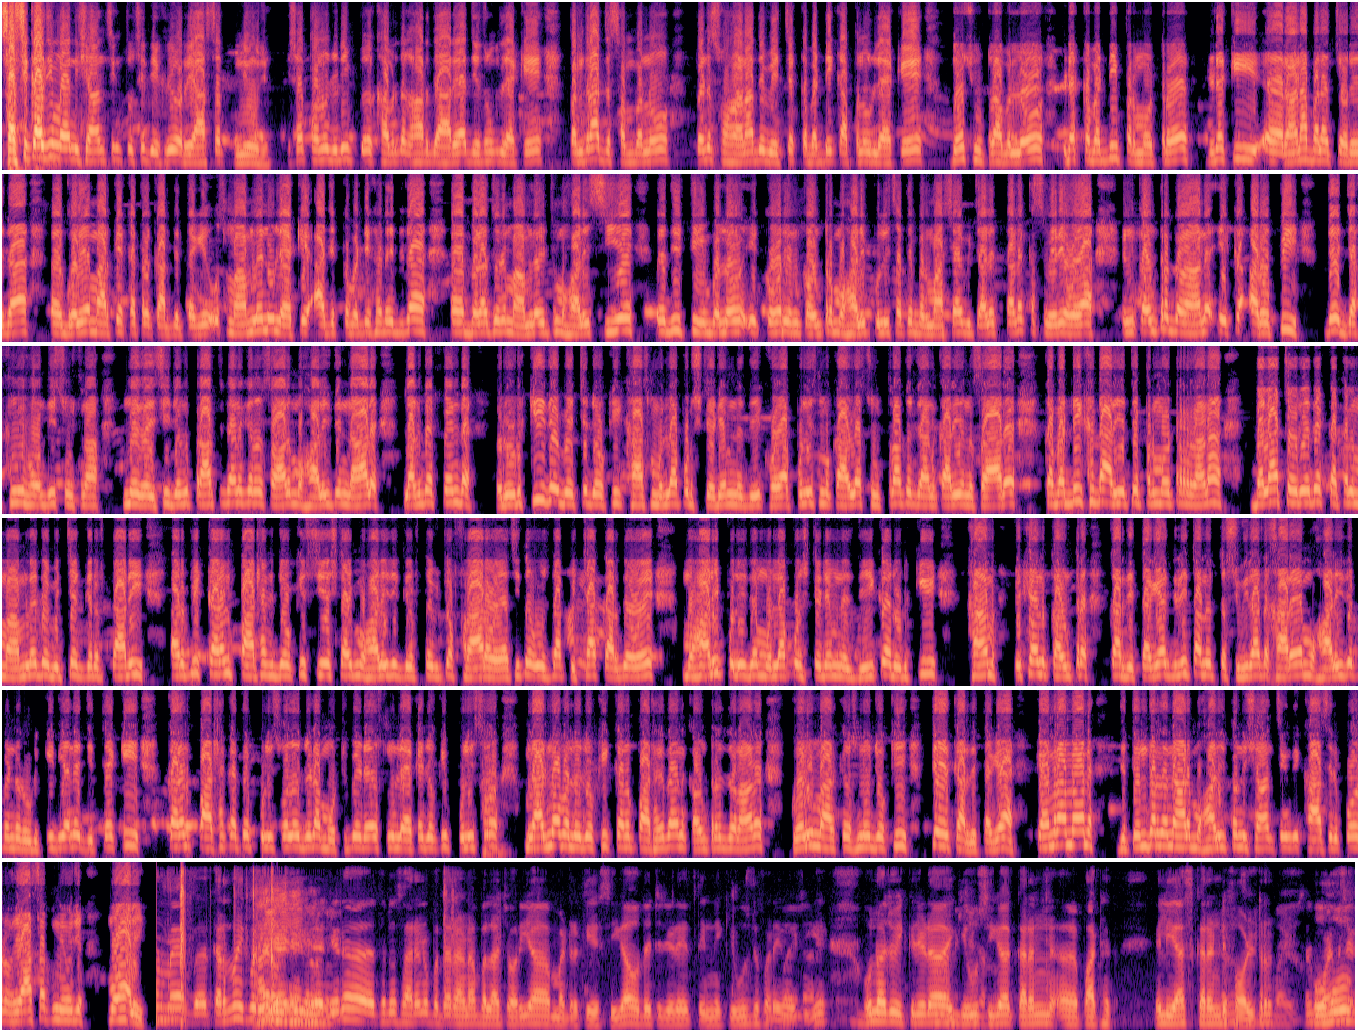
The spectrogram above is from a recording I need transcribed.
ਸਤਿ ਸ਼੍ਰੀ ਅਕਾਲ ਜੀ ਮੈਂ ਨਿਸ਼ਾਨ ਸਿੰਘ ਤੁਸੀਂ ਦੇਖ ਰਹੇ ਹੋ ਰਿਆਸਤ ਨਿਊਜ਼। ਸ਼ਾਇਦ ਤੁਹਾਨੂੰ ਜਿਹੜੀ ਖਬਰ ਦਿਖਾਉਣ ਜਾ ਰਿਹਾ ਜਿਸਨੂੰ ਲੈ ਕੇ 15 ਦਸੰਬਰ ਨੂੰ ਪਿੰਡ ਸੁਹਾਣਾ ਦੇ ਵਿੱਚ ਕਬੱਡੀ ਕੱਪ ਨੂੰ ਲੈ ਕੇ ਦੋ ਸ਼ੂਟਰਾਂ ਵੱਲੋਂ ਜਿਹੜਾ ਕਬੱਡੀ ਪ੍ਰਮੋਟਰ ਜਿਹੜਾ ਕਿ ਰਾਣਾ ਬਲਾ ਚੋਰੇ ਦਾ ਗੋਲੀਆਂ ਮਾਰ ਕੇ ਕਤਲ ਕਰ ਦਿੱਤਾ ਗਿਆ। ਉਸ ਮਾਮਲੇ ਨੂੰ ਲੈ ਕੇ ਅੱਜ ਕਬੱਡੀ ਖੜੇ ਜਿਹੜਾ ਅਹ, ਚੋਰੇ ਮਾਮਲੇ ਵਿੱਚ ਮੋਹਾਲੀ ਸੀਏ ਦੀ ਟੀਮ ਵੱਲੋਂ ਇੱਕ ਹੋਰ ਇਨਕਾਊਂਟਰ ਮੋਹਾਲੀ ਪੁਲਿਸ ਅਤੇ ਬਰਮਾਸ਼ਾ ਵਿਚਾਲੇ ਤੜਕ ਸਵੇਰੇ ਹੋਇਆ। ਇਨਕਾਊਂਟਰ ਦੌਰਾਨ ਇੱਕ ਆਰੋਪੀ ਦੇ ਜ਼ਖਮੀ ਹੋਣ ਦੀ ਸੂਚਨਾ ਮਿਲ ਰਹੀ ਸੀ ਜੋ ਕਿ ਪ੍ਰਾਪਤ ਜਾਣਕਾਰੀ ਅਨੁਸਾਰ ਮੋਹਾਲੀ ਦੇ ਨਾਲ ਲੱਗਦੇ ਪਿੰਡ ਰੁੜਕੀ ਦੇ ਵਿੱਚ ਜੋ ਕਿ ਖਾਸ ਮੁੱਲਾਪੁਰ ਸਟੇਡੀਅਮ ਨਜ਼ਦੀਕ ਹੋਇਆ। ਪੁਲਿਸ ਮੁਕਾਬਲਾ ਸੂਤਰਾਂ ਤੋਂ ਜਾਣਕਾਰੀ ਅਨੁਸਾਰ ਕਬੱਡੀ ਖਿਡਾਰੀ ਅਤੇ ਪ੍ਰਮੋਟਰ ਰਾਣਾ ਬਲਾਚੌਰੀਆ ਦੇ ਕਤਲ ਮਾਮਲੇ ਦੇ ਵਿੱਚ ਗ੍ਰਿਫਤਾਰੀ ਆਰੋਪੀ ਕਰਨ ਪਾਠਕ ਜੋ ਕਿ ਸੀਐਸ ਟਾਈਮ ਮੋਹਾਲੀ ਦੀ ਗ੍ਰਿਫਤ ਦੇ ਵਿੱਚੋਂ ਫਰਾਰ ਹੋਇਆ ਸੀ ਤੇ ਉਸ ਦਾ ਪਿੱਛਾ ਕਰਦੇ ਹੋਏ ਮੋਹਾਲੀ ਪੁਲਿਸ ਦੇ ਮੁੱਲਾਪੁਰ ਸਟੇਡੀਅਮ ਨਜ਼ਦੀਕ ਰੁੜਕੀ ਖਾਮ ਵਿਖੇ ਐਨਕਾਊਂਟਰ ਕਰ ਦਿੱਤਾ ਗਿਆ ਜਿਹੜੀ ਤੁਹਾਨੂੰ ਤਸਵੀਰਾਂ ਦਿਖਾ ਰਹੇ ਹਾਂ ਮੋਹਾਲੀ ਦੇ ਪਿੰਡ ਰੁੜਕੀ ਦੀਆਂ ਨੇ ਜਿੱਥੇ ਕਿ ਕਰਨ ਪਾਠਕ ਅਤੇ ਪੁਲਿਸ ਵੱਲੋਂ ਜਿਹੜਾ ਮੁੱਠਭੇੜ ਹੈ ਉਸ ਨੂੰ ਲੈ ਕੇ ਜੋ ਕਿ ਪੁਲਿਸ ਮੁਲਾਜ਼ਮਾਂ ਵੱਲੋਂ ਜੋ ਕਿ ਕਰਨ ਪਾਠਕ ਦਾ ਐਨਕਾਊਂਟਰ ਦੌਰਾਨ ਗੋਲੀ ਮਾਰ ਕੇ ਉਸ ਨੂੰ ਜੋ ਕਿ ਢੇਰ ਕਰ ਦਿੱਤਾ ਗਿਆ। ਕੈਮਰਾਮੈਨ ਜਤਿੰਦਰ ਦੇ ਨਾਲ ਮੋਹਾਲੀ ਤੋਂ ਨਿਸ਼ਾਨ ਸਿੰਘ ਦੀ ਖਾਸ ਰਿਪੋਰਟ ਰਿਆਸਤ ਨਿਊਜ਼ ਮੋਹਾਲੀ। ਮੈਂ ਕਰ ਦਵਾਂ ਇੱਕ ਵਾਰੀ। ਜਿਹੜਾ ਤੁਹਾਨੂੰ ਸਾਰਿਆਂ ਨੂੰ ਪਤਾ ਰਾਣਾ ਬਲਾਚੌਰੀਆ ਮਰਡਰ ਕੇਸ ਸੀਗਾ ਉਹਦੇ ਚ ਜਿਹੜੇ ਤਿੰਨ ਅਕਿਊਜ਼ਡ ਫੜੇ ਹੋਏ ਸੀਗੇ। ਉਹਨਾਂ ਚੋਂ ਇੱਕ ਜਿਹੜਾ ਅਕਿਊਜ਼ ਸੀਗਾ ਕਰਨ ਪਾਠਕ। ਇਲੀਆਸ ਕਰਨ ਡਿਫਾਲਟਰ ਉਹ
